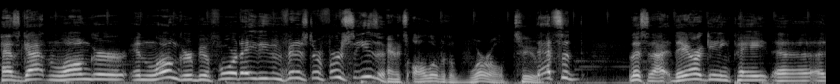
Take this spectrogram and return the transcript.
has gotten longer and longer before they've even finished their first season. and it's all over the world too. That's a listen. I, they are getting paid uh,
